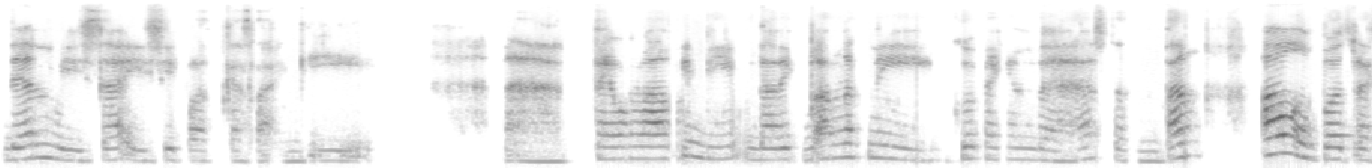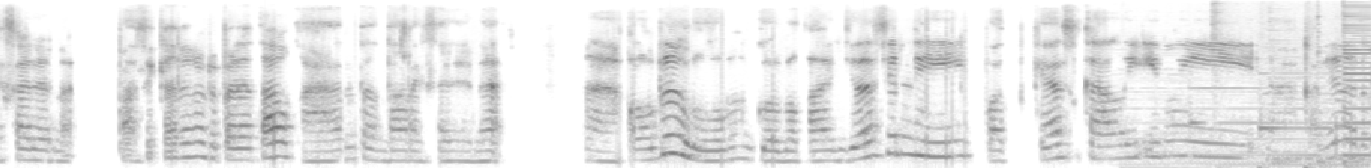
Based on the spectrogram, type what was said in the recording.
dan bisa isi podcast lagi. Nah, tema malam ini menarik banget nih. Gue pengen bahas tentang all about reksadana. Pasti kalian udah pada tahu kan tentang reksadana. Nah, kalau belum, gue bakalan jelasin di podcast kali ini. Nah, kalian udah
